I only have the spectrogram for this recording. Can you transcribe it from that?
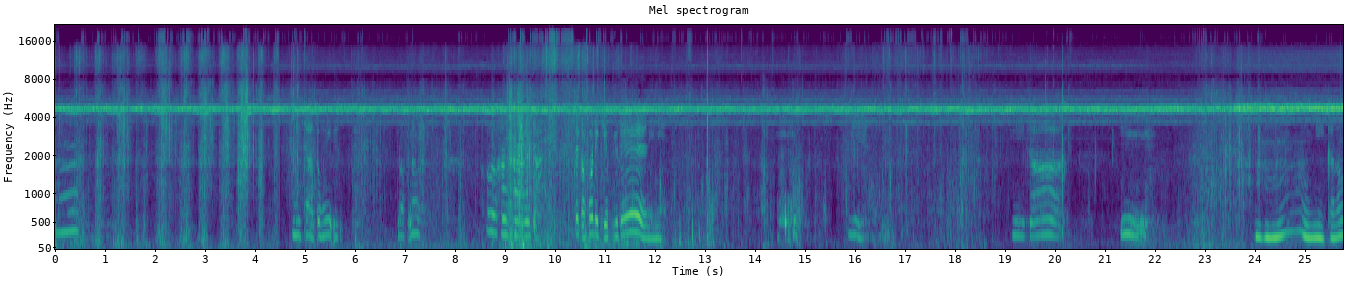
อืม นี่จ้าตรงนี้อีก ดอกนึงเออห่างๆจ้ะแต่กับพ่อได้เก็บอยู่เด้นี่นี่โอ้โหนี่ นี่จ้า นี่ อือหือนี่กำลัง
